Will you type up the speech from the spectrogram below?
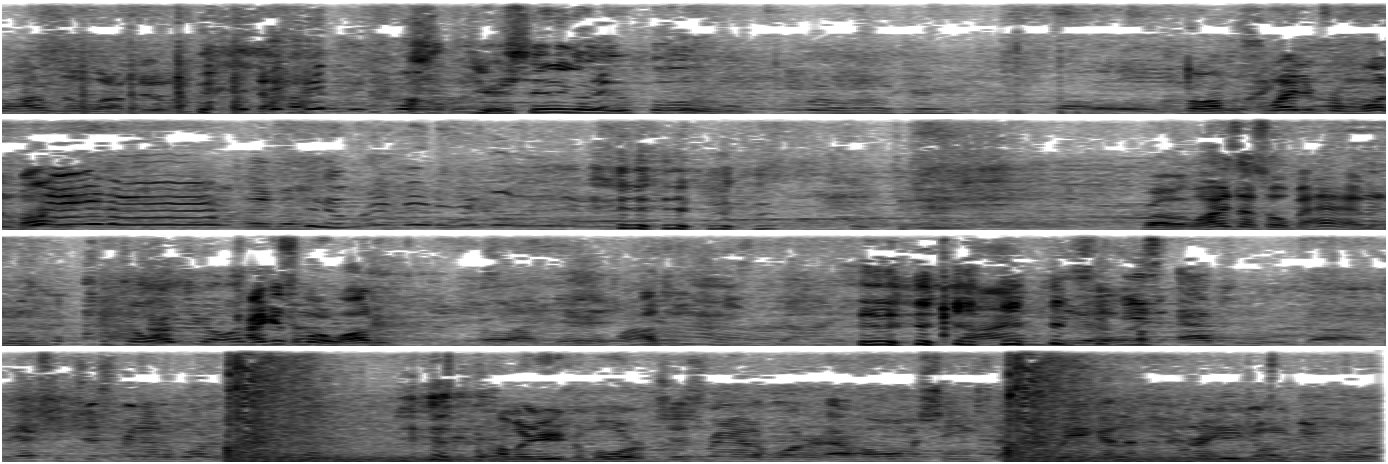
Bro, I don't know what I'm doing. You're sitting on your phone. Bro, I'm sweating from one bite. Bro, why is that so bad? I told you. Can I get some more water? Oh, I did. He's absolutely dying. We actually just ran out of water. I'm gonna need some more. Just ran out of water. Our whole machine's down. We ain't got nothing to drink. gotta get more.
